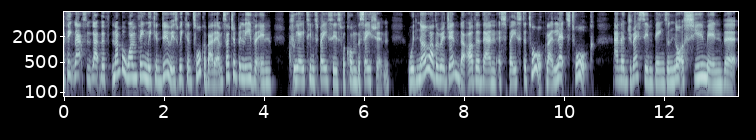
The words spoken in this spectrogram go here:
I think that's like the number one thing we can do is we can talk about it. I'm such a believer in creating spaces for conversation with no other agenda other than a space to talk. Like, let's talk and addressing things and not assuming that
